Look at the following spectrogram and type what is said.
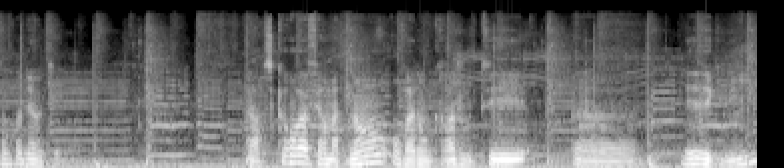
Donc on est OK. Alors ce qu'on va faire maintenant, on va donc rajouter euh, les aiguilles.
